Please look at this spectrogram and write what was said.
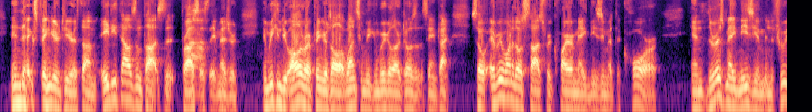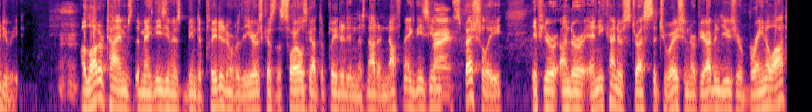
index finger to your thumb. 80,000 thoughts that process wow. they measured. And we can do all of our fingers all at once and we can wiggle our toes at the same time. So every one of those thoughts require magnesium at the core. And there is magnesium in the food you eat. Mm-hmm. A lot of times the magnesium has been depleted over the years because the soils got depleted and there's not enough magnesium, right. especially if you're under any kind of stress situation or if you're having to use your brain a lot.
